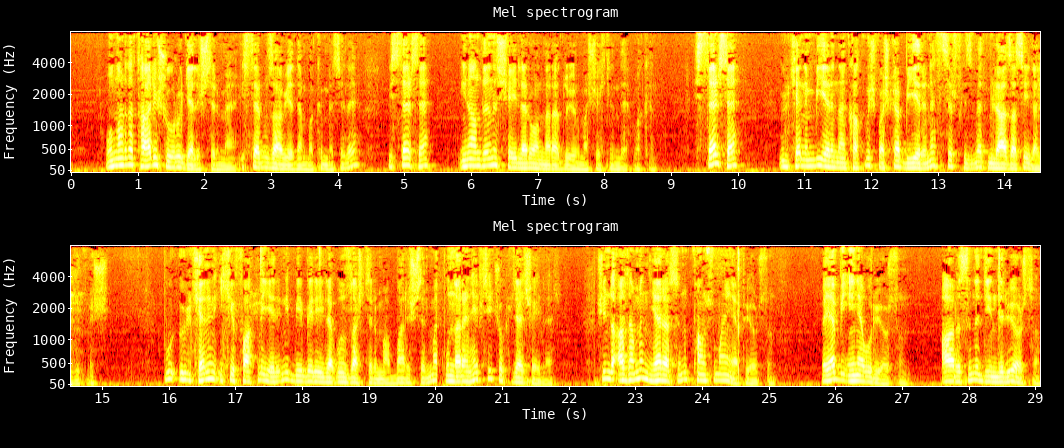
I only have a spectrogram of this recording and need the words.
Onlarda tarih şuuru geliştirme. İster bu zaviyeden bakın mesele, isterse inandığınız şeyleri onlara duyurma şeklinde bakın. İsterse ülkenin bir yerinden kalkmış başka bir yerine sırf hizmet mülazasıyla gitmiş. Bu ülkenin iki farklı yerini birbiriyle uzlaştırma, barıştırma bunların hepsi çok güzel şeyler. Şimdi adamın yarasını pansuman yapıyorsun veya bir iğne vuruyorsun. Ağrısını dindiriyorsun.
